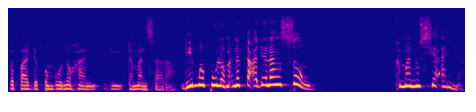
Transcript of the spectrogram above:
kepada pembunuhan di Damansara. 50 makna tak ada langsung kemanusiaannya.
